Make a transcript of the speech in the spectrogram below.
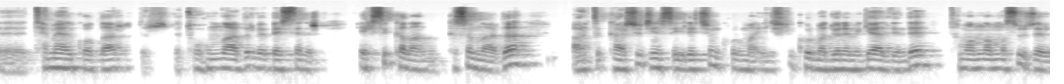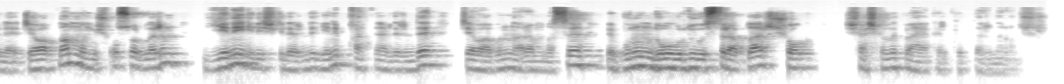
e, temel kodlardır ve tohumlardır ve beslenir. Eksik kalan kısımlarda artık karşı cinsle iletişim kurma, ilişki kurma dönemi geldiğinde tamamlanması üzerine cevaplanmamış o soruların yeni ilişkilerinde, yeni partnerlerinde cevabının aranması ve bunun doğurduğu ıstıraplar, şok, şaşkınlık ve hayal kırıklıklarından oluşur.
